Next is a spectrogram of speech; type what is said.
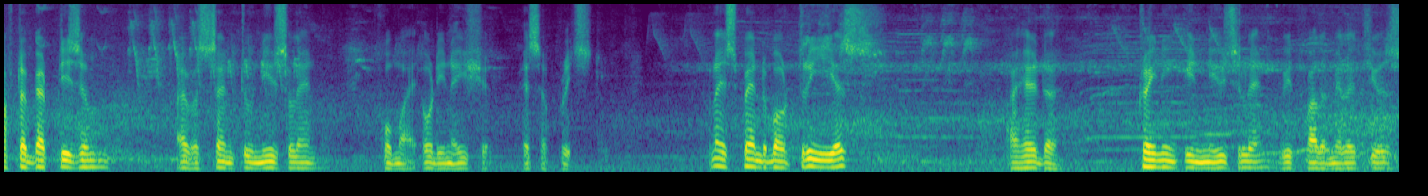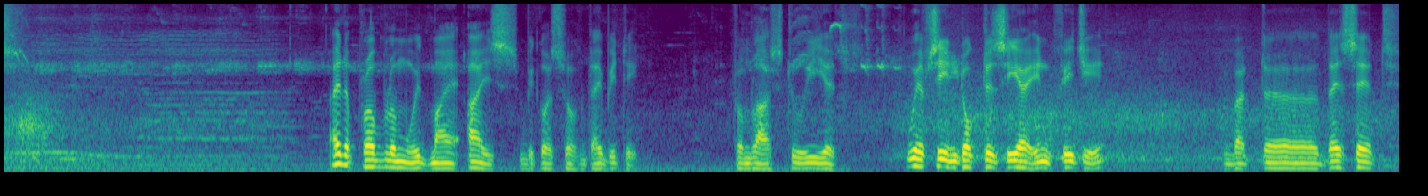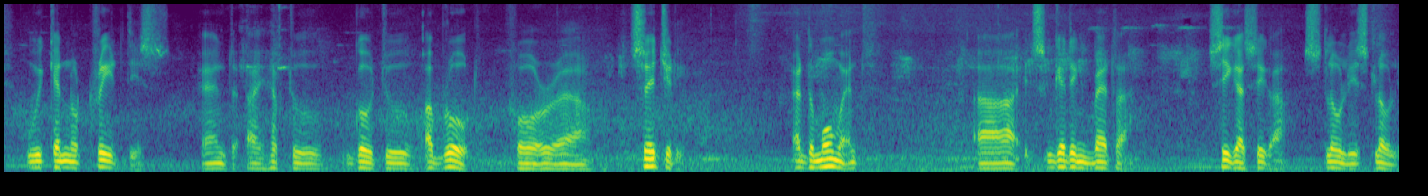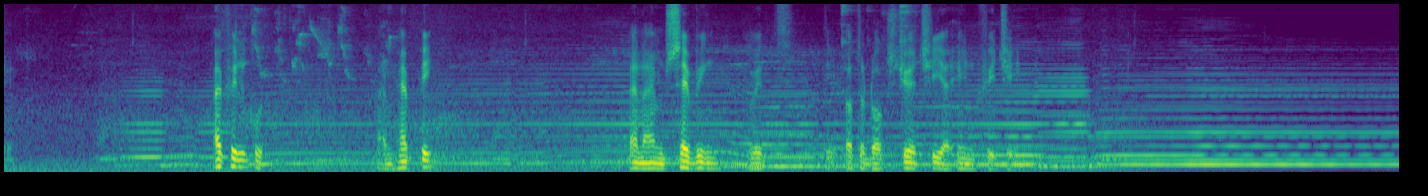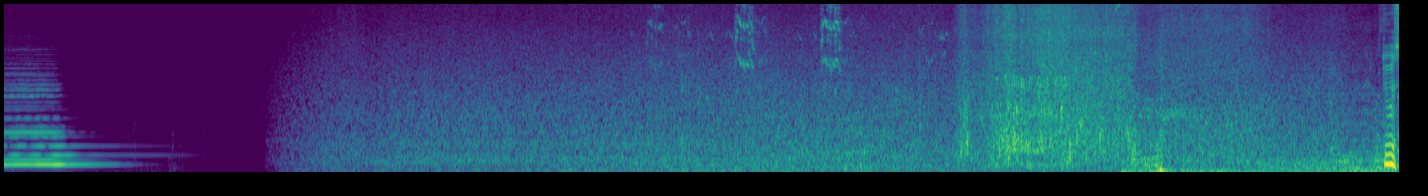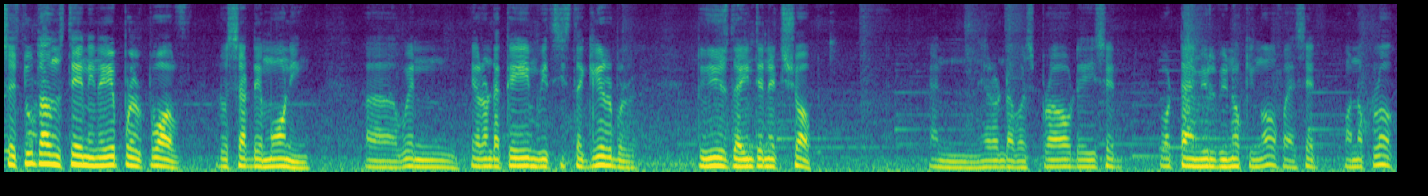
After baptism, I was sent to New Zealand for my ordination as a priest. And I spent about three years. I had a training in New Zealand with Father Meletius. I had a problem with my eyes because of diabetes from last two years. We have seen doctors here in Fiji, but uh, they said we cannot treat this and I have to go to abroad for uh, surgery. At the moment, uh, it's getting better, siga siga, slowly, slowly. I feel good. I'm happy, and I'm serving with the Orthodox Church here in Fiji. 2010 in April 12th, it was Saturday morning, uh, when Yaronda came with Sister Gerber to use the internet shop. And Yaronda was proud. He said, what time you'll be knocking off? I said, one o'clock.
